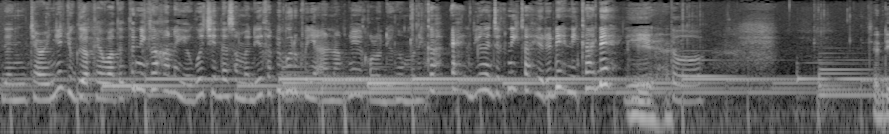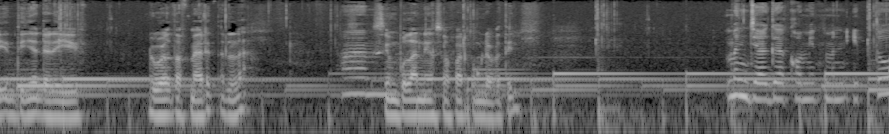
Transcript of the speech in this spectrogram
dan ceweknya juga kayak waktu itu nikah karena ya gue cinta sama dia tapi gue udah punya anaknya ya kalau dia nggak mau nikah eh dia ngajak nikah yaudah deh nikah deh Iya. gitu Jadi intinya dari The World of Merit adalah Um, kesimpulan yang so far kamu dapetin. menjaga komitmen itu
